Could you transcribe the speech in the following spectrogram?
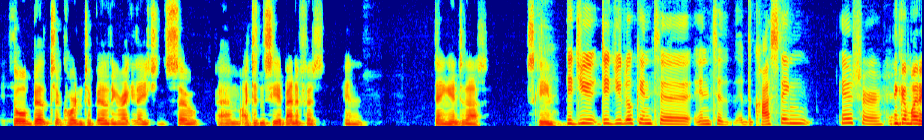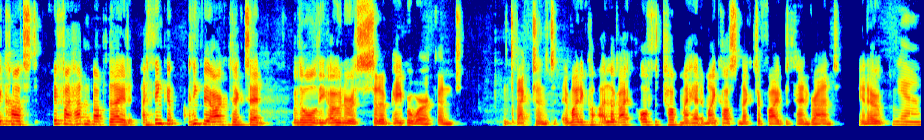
it's all built according to building regulations. So um, I didn't see a benefit in staying into that scheme. Did you did you look into into the costing it or? I think it might have cost if I hadn't opted out. I think I think the architect said with all the onerous sort of paperwork and inspections. It might have look I off the top of my head, it might cost an extra five to ten grand. You know. Yeah,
